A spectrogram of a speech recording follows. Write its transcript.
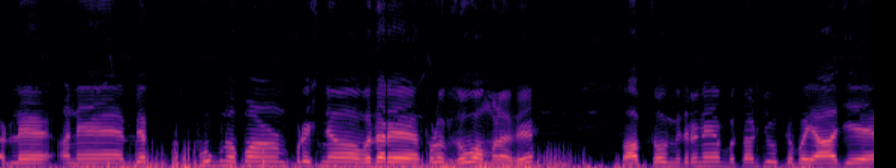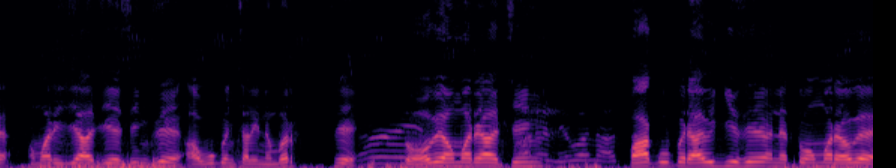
એટલે, અને બે ફૂગનો પણ પ્રશ્ન વધારે થોડોક જોવા મળે છે. તો આપ સૌ મિત્રને બતાડજો કે ભાઈ આ જે અમારી જે આ જે સિંગ છે, આ ઓગણચાલીસ નંબર છે. તો હવે અમારે આ સિંગ પાક ઉપર આવી ગઈ છે અને તો અમારે હવે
